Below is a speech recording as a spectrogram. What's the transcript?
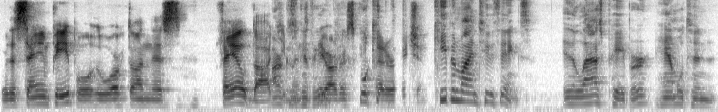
were the same people who worked on this failed document, the Articles of Well, keep- Confederation. keep in mind two things. In the last paper, Hamilton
